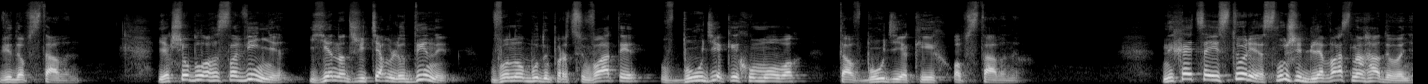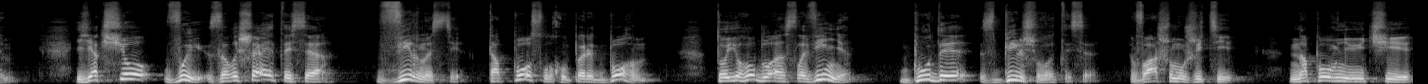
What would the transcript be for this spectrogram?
від обставин. Якщо благословіння є над життям людини, воно буде працювати в будь-яких умовах та в будь-яких обставинах. Нехай ця історія служить для вас нагадуванням. Якщо ви залишаєтеся в вірності та послуху перед Богом, то Його благословіння буде збільшуватися в вашому житті, наповнюючи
